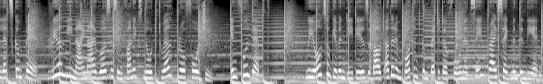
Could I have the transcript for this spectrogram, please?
let's compare Realme 9i versus Infinix Note 12 Pro 4G in full depth. We also given details about other important competitor phone at same price segment in the end,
